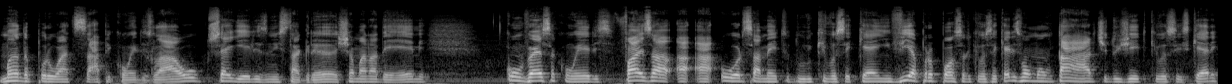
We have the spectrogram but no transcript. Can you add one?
manda por WhatsApp com eles lá, ou segue eles no Instagram, chama na DM, conversa com eles, faz a, a- a- o orçamento do que você quer, envia a proposta do que você quer, eles vão montar a arte do jeito que vocês querem,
